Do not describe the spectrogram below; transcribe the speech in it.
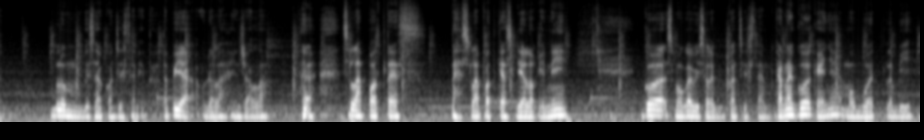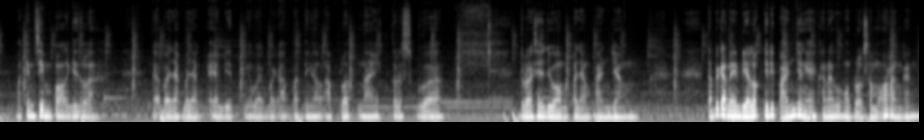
belum bisa konsisten itu. Tapi ya udahlah insyaallah. Setelah podcast nah setelah podcast dialog ini gue semoga bisa lebih konsisten. Karena gue kayaknya mau buat lebih makin simpel gitu lah. Nggak banyak banyak edit nggak banyak banyak apa tinggal upload naik terus gue durasinya juga panjang panjang tapi karena ini dialog jadi panjang ya karena gue ngobrol sama orang kan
